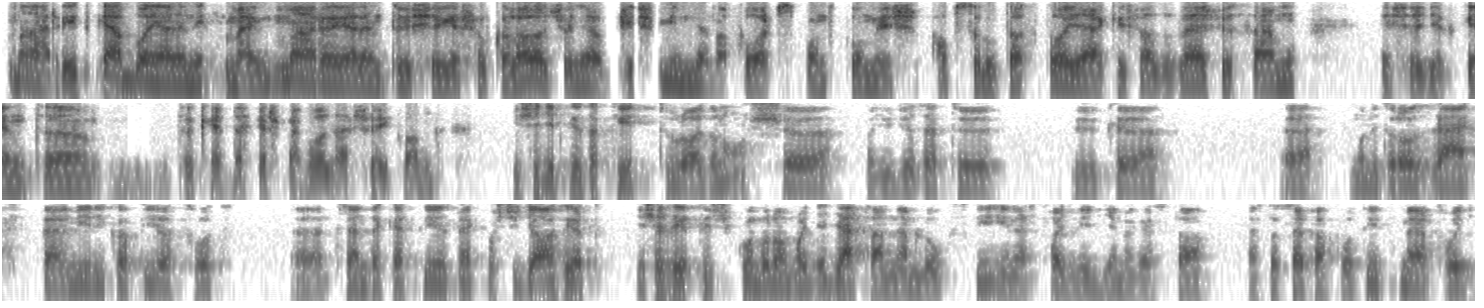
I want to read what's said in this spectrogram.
már ritkábban jelenik meg, már a jelentősége sokkal alacsonyabb, és minden a Forbes.com, és abszolút azt tolják, és az az első számú, és egyébként tök érdekes megoldásaik vannak. És egyébként ez a két tulajdonos, vagy ügyvezető, ők monitorozzák, felmérik a piacot, trendeket néznek. Most ugye azért, és ezért is gondolom, hogy egyáltalán nem lógsz ki, én ezt hagy védje meg ezt a, ezt a setupot itt, mert hogy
